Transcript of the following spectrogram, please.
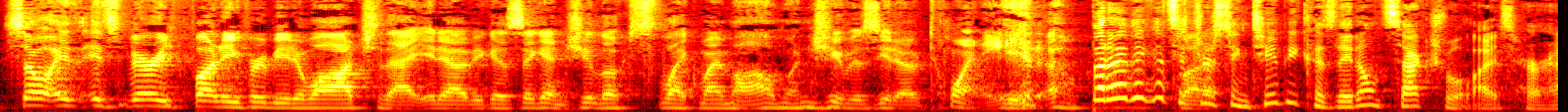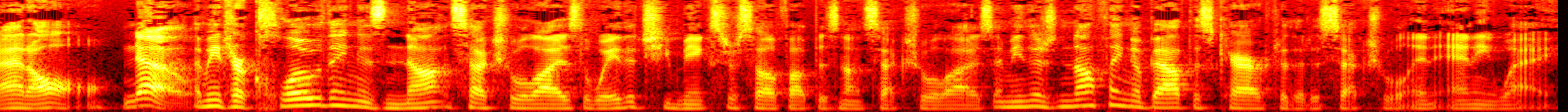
So it, it's very funny for me to watch that, you know, because again, she looks like my mom when she was, you know, twenty. You know, But I think it's But- interesting too because they don't sexualize her at all. No. I mean her clothing is not sexualized. The way that she makes herself up is not sexualized. I mean, there's nothing about this character that is sexual in any way,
